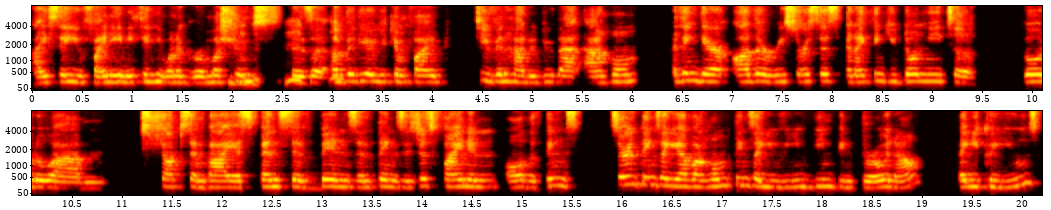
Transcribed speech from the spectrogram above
I say you find anything you want to grow mushrooms. There's a, a video you can find to even how to do that at home. I think there are other resources, and I think you don't need to go to um, shops and buy expensive bins and things. It's just finding all the things, certain things that you have at home, things that you've even been throwing out that you could use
